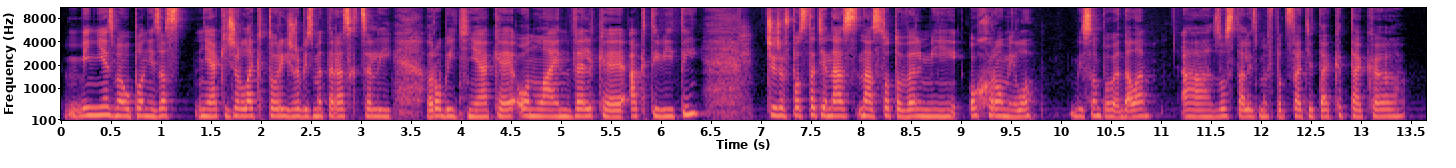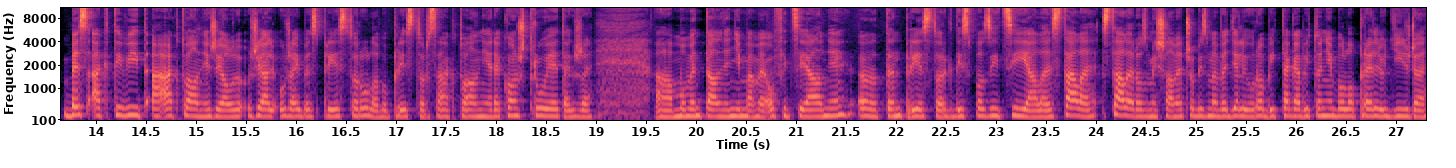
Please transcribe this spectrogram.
my nie sme úplne zas nejakí že lektori, že by sme teraz chceli robiť nejaké online veľké aktivity. Čiže v podstate nás, nás toto veľmi ochromilo, by som povedala. A zostali sme v podstate tak, tak bez aktivít a aktuálne žiaľ, žiaľ už aj bez priestoru, lebo priestor sa aktuálne rekonštruuje, takže momentálne nemáme oficiálne e, ten priestor k dispozícii, ale stále, stále rozmýšľame, čo by sme vedeli urobiť tak, aby to nebolo pre ľudí, že,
